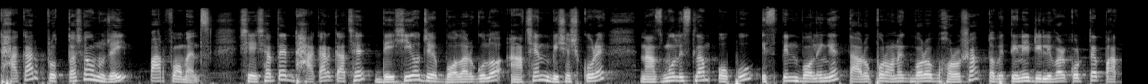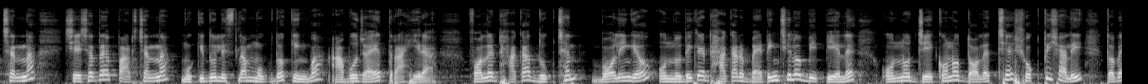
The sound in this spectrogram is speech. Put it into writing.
ঢাকার প্রত্যাশা অনুযায়ী পারফরম্যান্স সেই সাথে ঢাকার কাছে দেশীয় যে বলারগুলো আছেন, বিশেষ করে নাজমুল ইসলাম, অপু, স্পিন বোলিংয়ে তার উপর অনেক বড় ভরসা, তবে তিনি ডেলিভার করতে পারছেন না। সেই সাথে পারছেন না মুকিদুল ইসলাম মুগ্ধ কিংবা আবু জায়েদ রাহিরা। ফলে ঢাকা দুঃখছেন বোলিংয়েও অন্যদিকে ঢাকার ব্যাটিং ছিল বিপিএলে অন্য যে কোনো দলের চেয়ে শক্তিশালী। তবে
